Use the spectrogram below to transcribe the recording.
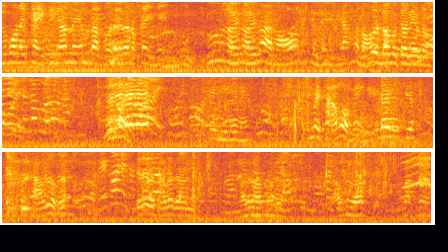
chứ bọn này cày kinh ăn này em đặt vào đây nó cày mẹ cứ lấy lấy là nó kiểu gì nhắc vào nó. Đâu mà chân em đâu đây đây đây đây. Cái gì đây này? Mày tháo bỏ mẹ cái đây kia. Không tháo được á cái này là tháo được không tháo được tháo được tháo được Vặn lên.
